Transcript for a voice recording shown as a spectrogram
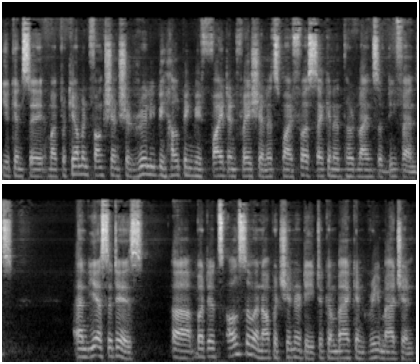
You can say, my procurement function should really be helping me fight inflation. It's my first, second, and third lines of defense. And yes, it is. Uh, but it's also an opportunity to come back and reimagine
